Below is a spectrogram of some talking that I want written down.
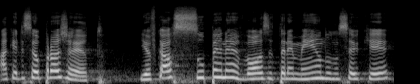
aquele seu projeto. E eu ficava super nervosa, tremendo, não sei o quê.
